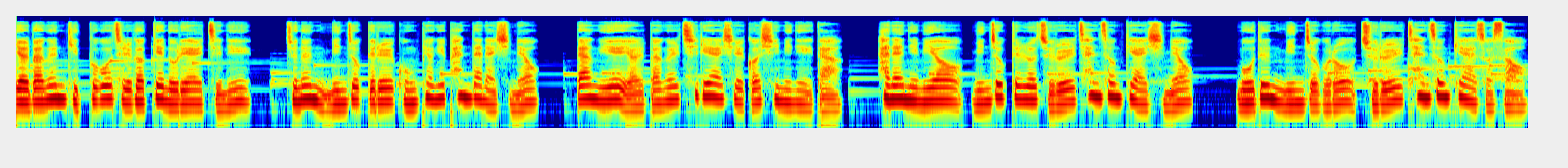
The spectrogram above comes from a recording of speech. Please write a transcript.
열방은 기쁘고 즐겁게 노래할지니 주는 민족들을 공평히 판단하시며 땅 위에 열방을 치리하실 것이미니이다. 하나님이여 민족들로 주를 찬송케 하시며 모든 민족으로 주를 찬송케 하소서.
